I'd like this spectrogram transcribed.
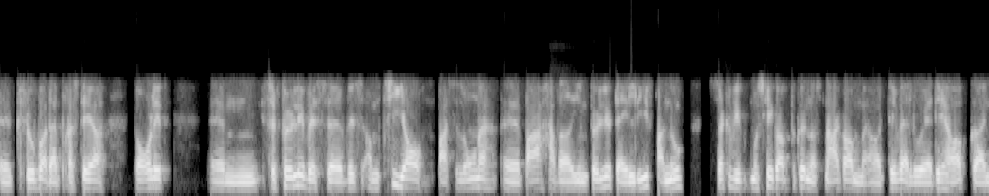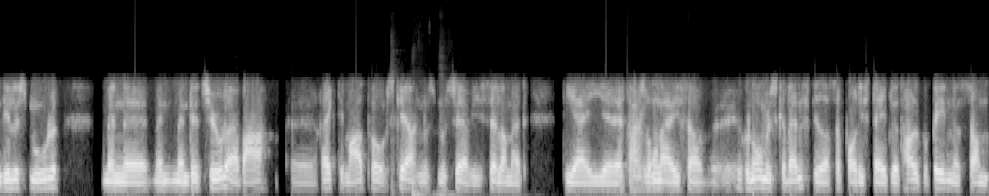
øh, klubber, der præsterer dårligt. Øhm, selvfølgelig, hvis, øh, hvis om 10 år Barcelona øh, bare har været i en bølgedal lige fra nu, så kan vi måske godt begynde at snakke om at devaluere det her opgør en lille smule. Men, øh, men, men det tvivler jeg bare øh, rigtig meget på sker. Nu, nu ser vi, selvom at de er i, øh, Barcelona er i så økonomiske vanskeligheder, så får de stablet hold på benene, som,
